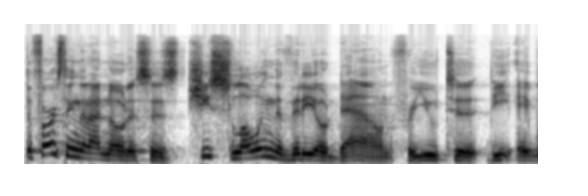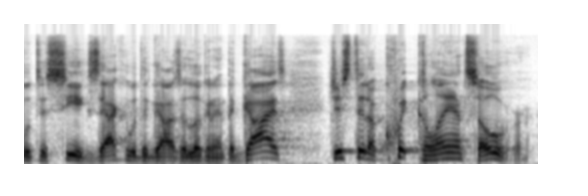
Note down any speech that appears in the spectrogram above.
The first thing that I notice is she's slowing the video down for you to be able to see exactly what the guys are looking at. The guys just did a quick glance over.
